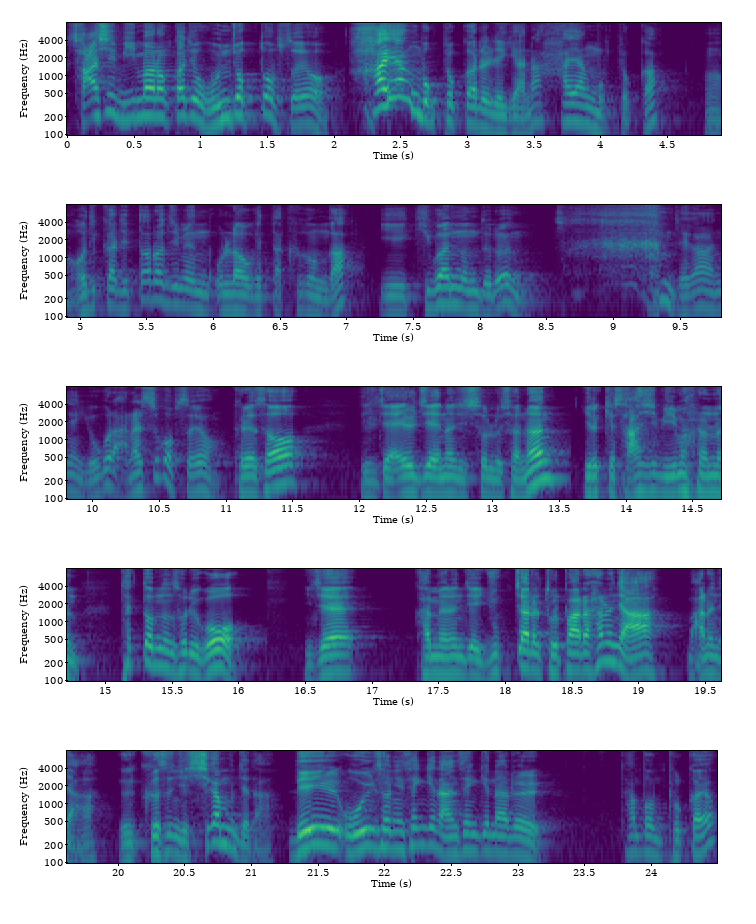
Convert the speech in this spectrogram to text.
42만 원까지 온 적도 없어요. 하향 목표가를 얘기하나? 하향 목표가? 어, 어디까지 떨어지면 올라오겠다 그건가? 이 기관놈들은 참 제가 그냥 욕을 안 할 수가 없어요. 그래서 이제 LG 에너지 솔루션은 이렇게 42만 원은 택도 없는 소리고 이제 가면 이제 6자를 돌파를 하느냐 마느냐 그것은 이제 시간 문제다. 내일 5일선이 생기나 안 생기나를 한번 볼까요?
